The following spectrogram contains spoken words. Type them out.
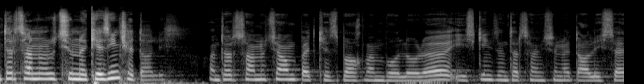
Ընթերցանությունը քեզ ինչ է տալիս։ Ընթերցանությամբ պետք է զբաղվեն բոլորը, իսկ ինձ ընթերցանությունը տալիս է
